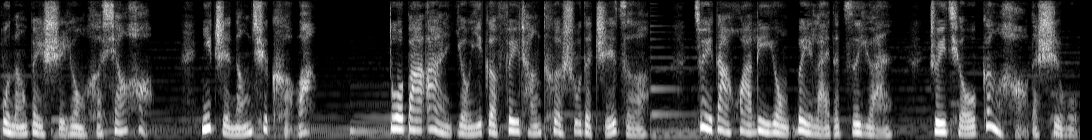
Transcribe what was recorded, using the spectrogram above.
不能被使用和消耗，你只能去渴望。多巴胺有一个非常特殊的职责：最大化利用未来的资源，追求更好的事物。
